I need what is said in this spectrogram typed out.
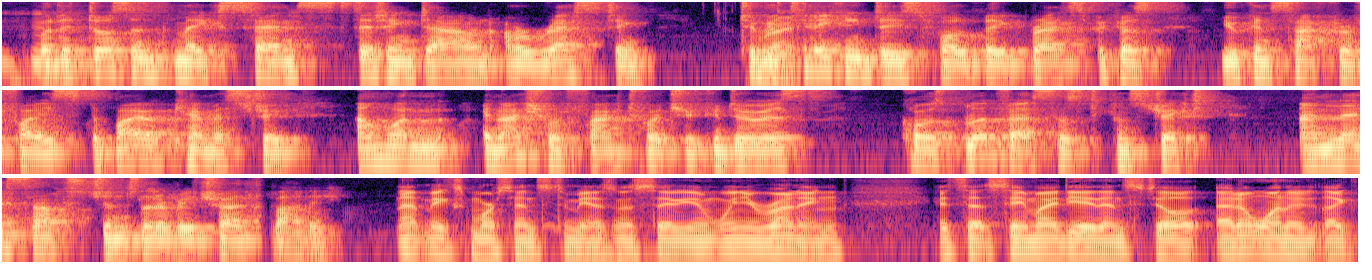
Mm-hmm. But it doesn't make sense sitting down or resting to be Right. taking these full big breaths because you can sacrifice the biochemistry. And when, in actual fact, what you can do is cause blood vessels to constrict and less oxygen delivery throughout the body. That makes more sense to me. I was going to say, you know, when you're running, it's that same idea. Then still, I don't want to like,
